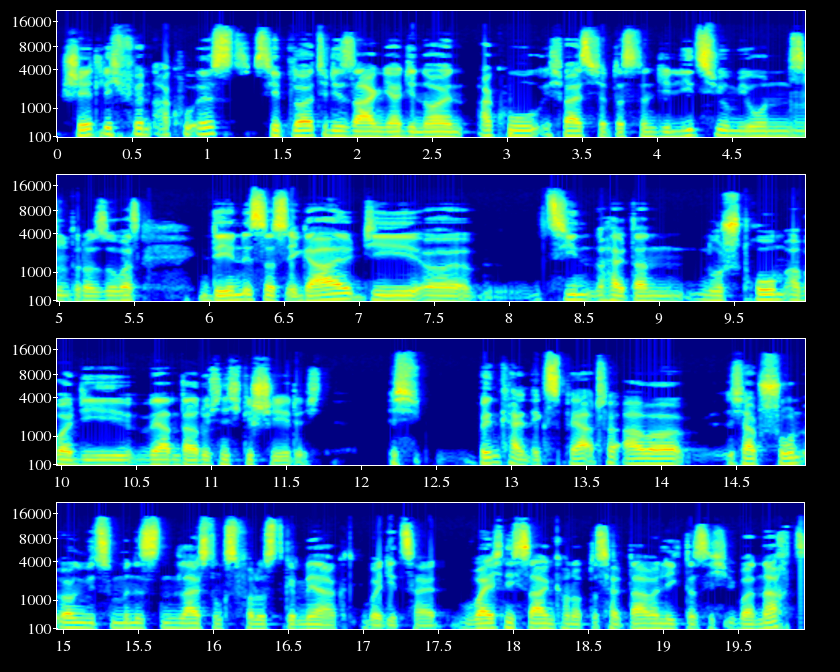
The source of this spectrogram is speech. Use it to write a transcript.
schädlich für einen Akku ist. Es gibt Leute, die sagen, ja, die neuen Akku, ich weiß nicht, ob das dann die Lithium-Ionen sind Mhm. oder sowas, denen ist das egal, die äh, ziehen halt dann nur Strom, aber die werden dadurch nicht geschädigt. Ich bin kein Experte, aber ich habe schon irgendwie zumindest einen Leistungsverlust gemerkt über die Zeit. Wobei ich nicht sagen kann, ob das halt daran liegt, dass ich über Nacht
